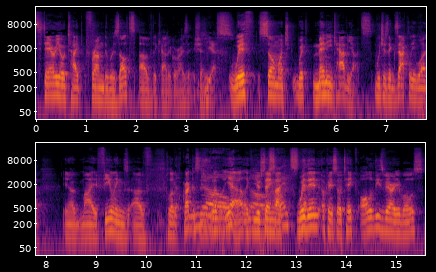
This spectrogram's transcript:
stereotype from the results of the categorization. Yes. With so much, with many caveats, which is exactly what you know my feelings of political correctness is. no, with- yeah, like no, you're saying, science- like within. Okay, so take all of these variables.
